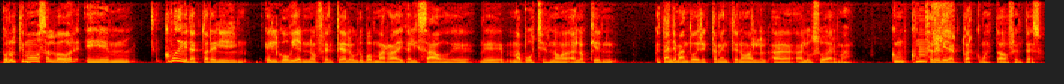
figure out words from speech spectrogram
Por último, Salvador, eh, ¿cómo debería actuar el, gobierno frente a los grupos más radicalizados de, mapuches, ¿no? a los que están llamando directamente ¿no? al, uso de armas? ¿Cómo, se debería actuar como Estado frente a eso?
